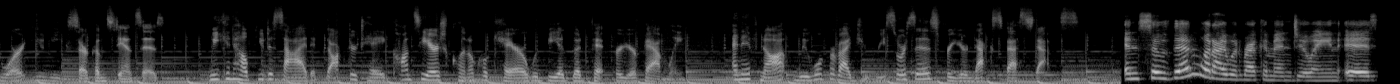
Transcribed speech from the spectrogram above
your unique circumstances. We can help you decide if Dr. Tay concierge clinical care would be a good fit for your family. And if not, we will provide you resources for your next best steps. And so, then what I would recommend doing is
